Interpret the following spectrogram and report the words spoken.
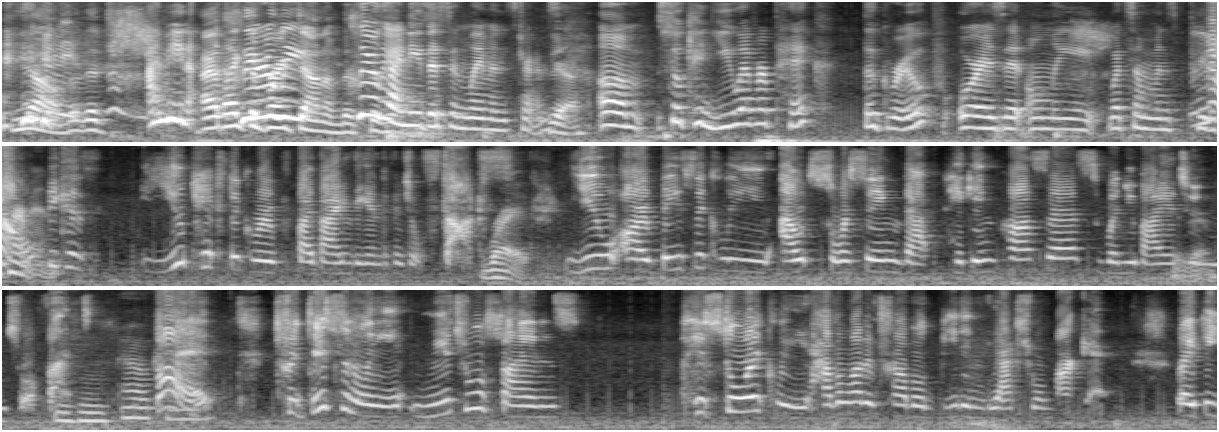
me. no, I mean, but it's I mean, I like the breakdown of this Clearly, I need this in layman's terms. Yeah. Um. So, can you ever pick the group, or is it only what someone's predetermined? No, predetermined? because you pick the group by buying the individual stocks. Right. You are basically outsourcing that picking process when you buy into a mutual fund. Mhm. Okay. But traditionally, mutual funds historically have a lot of trouble beating the actual market. Right? The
